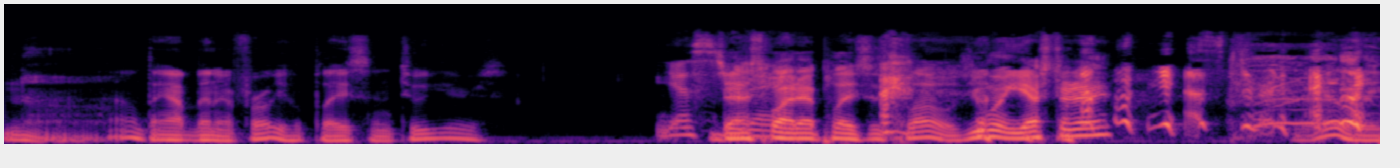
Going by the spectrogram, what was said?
No. I don't think I've been at a Froyo place in two years. Yesterday. That's why that place is closed. You went yesterday. Yesterday. Really?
